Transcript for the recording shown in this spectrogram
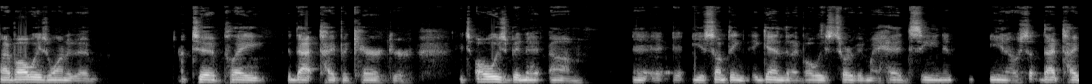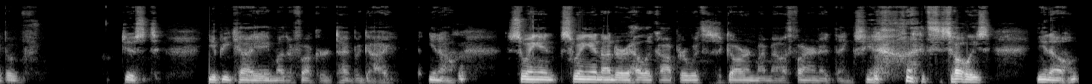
I've always wanted to to play that type of character. It's always been um, something again that I've always sort of in my head seen. You know that type of just yippee ki motherfucker type of guy. You know. Swinging, swinging under a helicopter with a cigar in my mouth, firing at things. You know, it's always, you know,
